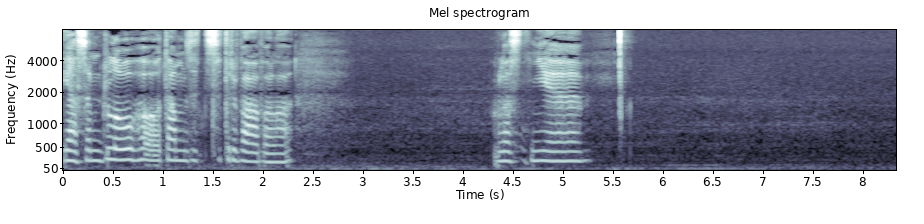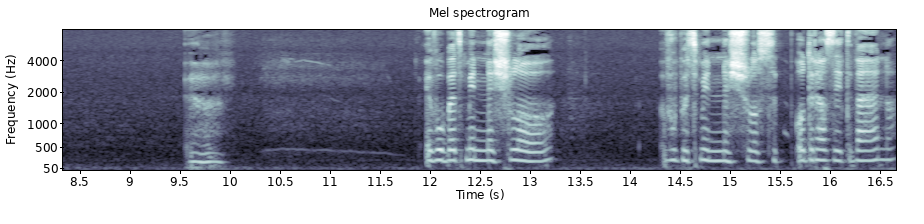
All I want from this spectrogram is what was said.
já jsem dlouho tam se trvávala. Vlastně eh, i vůbec mi nešlo, vůbec mi nešlo se odrazit ven.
